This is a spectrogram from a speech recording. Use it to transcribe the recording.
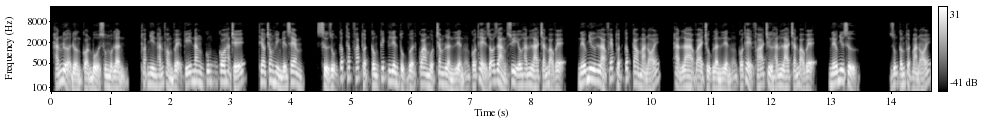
hắn nửa đường còn bổ sung một lần, thoạt nhìn hắn phòng vệ kỹ năng cũng có hạn chế, theo trong hình đến xem, sử dụng cấp thấp pháp thuật công kích liên tục vượt qua một trăm lần liền có thể rõ ràng suy yếu hắn lá chắn bảo vệ, nếu như là phép thuật cấp cao mà nói, hẳn là vài chục lần liền có thể phá trừ hắn lá chắn bảo vệ, nếu như sử dũng cấm thuật mà nói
